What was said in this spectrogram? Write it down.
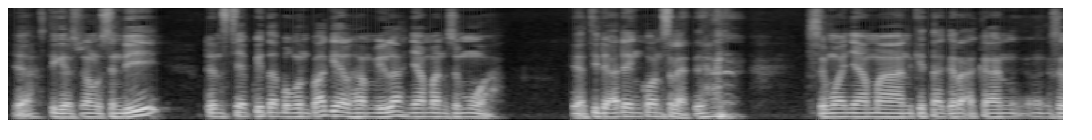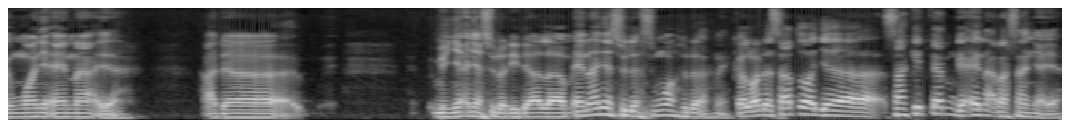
Ya, 360 sendi dan setiap kita bangun pagi alhamdulillah nyaman semua. Ya, tidak ada yang konslet ya. Semua nyaman, kita gerakkan semuanya enak ya. Ada minyaknya sudah di dalam, enaknya sudah semua sudah nih. Kalau ada satu aja sakit kan nggak enak rasanya ya.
